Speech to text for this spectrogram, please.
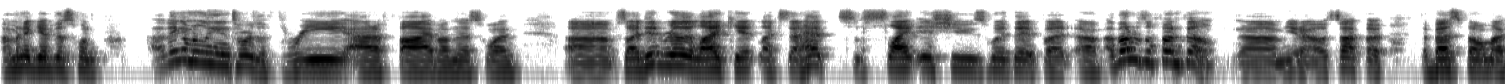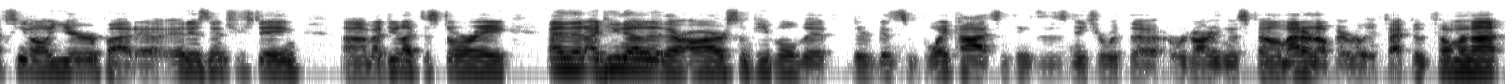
I'm going to give this one. I think I'm going to lean towards a three out of five on this one. Um, so I did really like it. Like I said, I had some slight issues with it, but um, I thought it was a fun film. Um, you know, it's not the, the best film I've seen all year, but uh, it is interesting. Um, I do like the story. And then I do know that there are some people that there have been some boycotts and things of this nature with the regarding this film. I don't know if it really affected the film or not,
